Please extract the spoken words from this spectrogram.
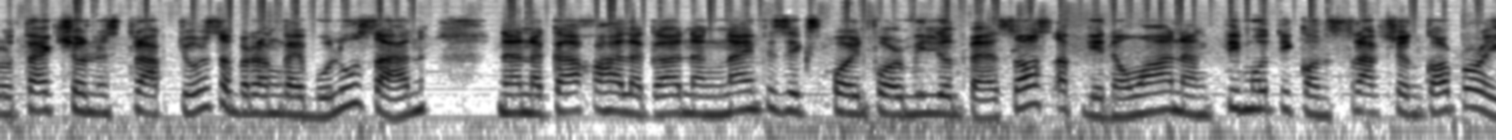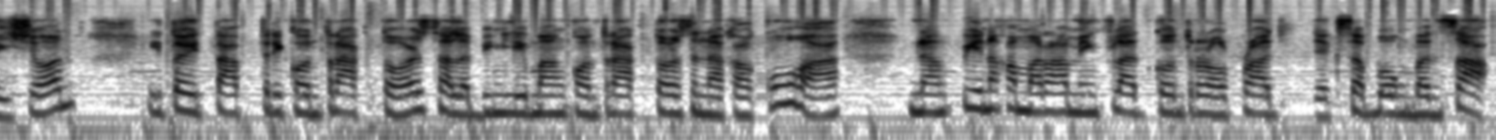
protection structure sa barangay Bulusan na nagkakahalaga ng 96.4 million pesos at ginawa ng Timothy Construction Corporation. Ito ay top 3 contractor sa 15 contractors na nakakuha ng pinakamaraming flood control project sa buong bansa.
